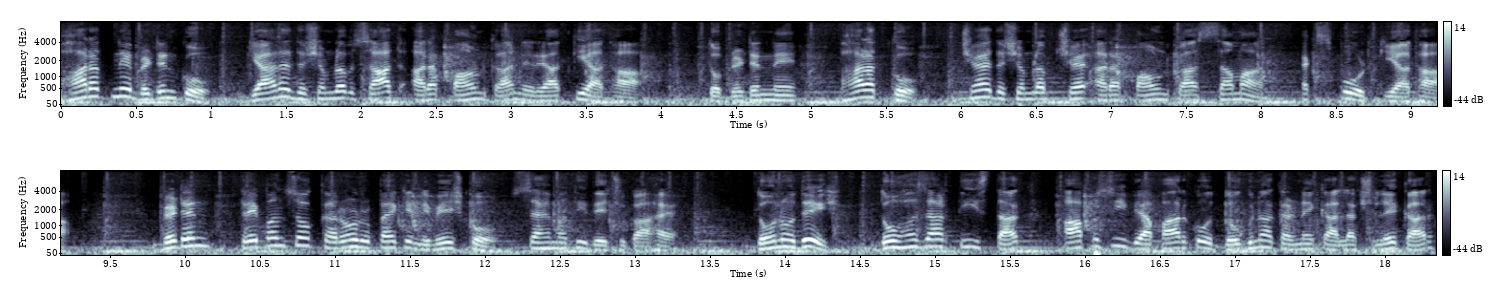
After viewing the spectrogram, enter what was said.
भारत ने ब्रिटेन को 11.7 अरब पाउंड का निर्यात किया था। तो ब्रिटेन ने भारत को 6.6 अरब पाउंड का सामान एक्सपोर्ट किया था। ब्रिटेन तिरपन करोड़ रुपए के निवेश को सहमति दे चुका है। दोनों देश 2030 तक आपसी व्यापार को दोगुना करने का लक्ष्य लेकर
